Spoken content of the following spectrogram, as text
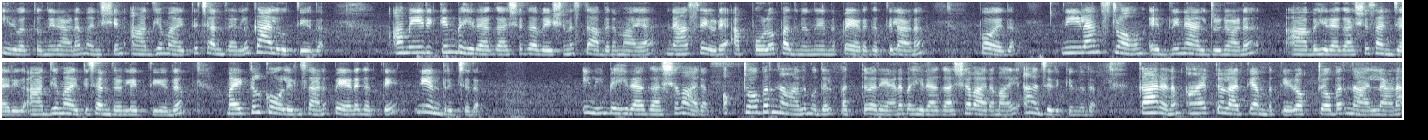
ഇരുപത്തൊന്നിനാണ് മനുഷ്യൻ ആദ്യമായിട്ട് ചന്ദ്രനിൽ കാലുകുത്തിയത്. അമേരിക്കൻ ബഹിരാകാശ ഗവേഷണ സ്ഥാപനമായ നാസയുടെ അപ്പോളോ പതിനൊന്ന് എന്ന പേടകത്തിലാണ് പോയത്. നീലാം സ്ട്രോങ്ങും എഡ്വിൻ ആൽഡ്രിനുമാണ് ആ ബഹിരാകാശ സഞ്ചാരികൾ ആദ്യമായിട്ട് ചന്ദ്രനിലെത്തിയത്. മൈക്കിൾ കോളിൻസാണ് പേടകത്തെ നിയന്ത്രിച്ചത്. ഇനി ബഹിരാകാശ വാരം ഒക്ടോബർ നാല് മുതൽ പത്ത് വരെയാണ് ബഹിരാകാശ വാരമായി ആചരിക്കുന്നത്. കാരണം ആയിരത്തി തൊള്ളായിരത്തി അമ്പത്തിയേഴ് ഒക്ടോബർ നാലിലാണ്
